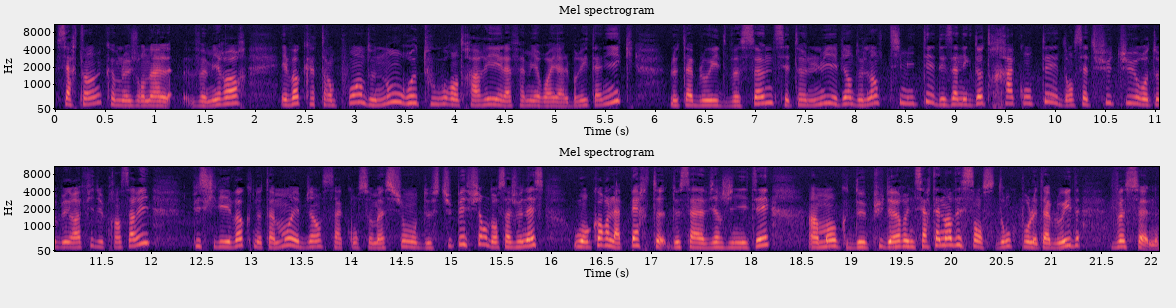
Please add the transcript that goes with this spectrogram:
Certains, comme le journal The Mirror, évoquent un point de non-retour entre Harry et la famille royale britannique. Le tabloïd The Sun s'étonne, lui, eh bien, de l'intimité des anecdotes racontées dans cette future autobiographie du prince Harry, puisqu'il évoque notamment eh bien, sa consommation de stupéfiants dans sa jeunesse ou encore la perte de sa virginité, un manque de pudeur, une certaine indécence donc pour le tabloïd The Sun.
